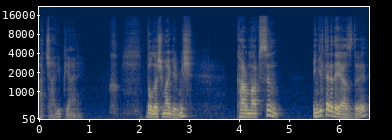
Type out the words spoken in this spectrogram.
Acayip yani. Dolaşıma girmiş. Karl Marx'ın İngiltere'de yazdığı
